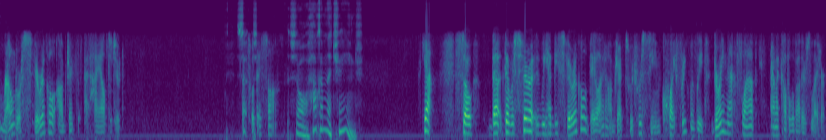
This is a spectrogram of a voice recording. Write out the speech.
round, or spherical objects at high altitude. So, That's what they saw. So how come the change? Yeah. So the, there were spher- we had these spherical daylight objects which were seen quite frequently during that flap and a couple of others later.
